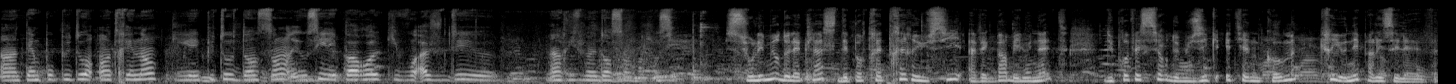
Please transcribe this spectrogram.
a un tempo plutôt entraînant, qui est plutôt dansant, et aussi les paroles qui vont ajouter euh, un rythme dansant aussi. Sur les murs de la classe, des portraits très réussis, avec barbe et lunettes, du professeur de musique Étienne Com, crayonné par les élèves.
